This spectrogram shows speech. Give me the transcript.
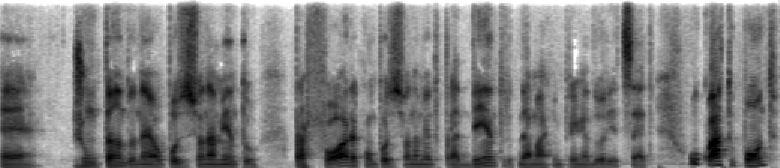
é, juntando né, o posicionamento para fora com posicionamento para dentro da marca empregadora e etc. O quarto ponto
